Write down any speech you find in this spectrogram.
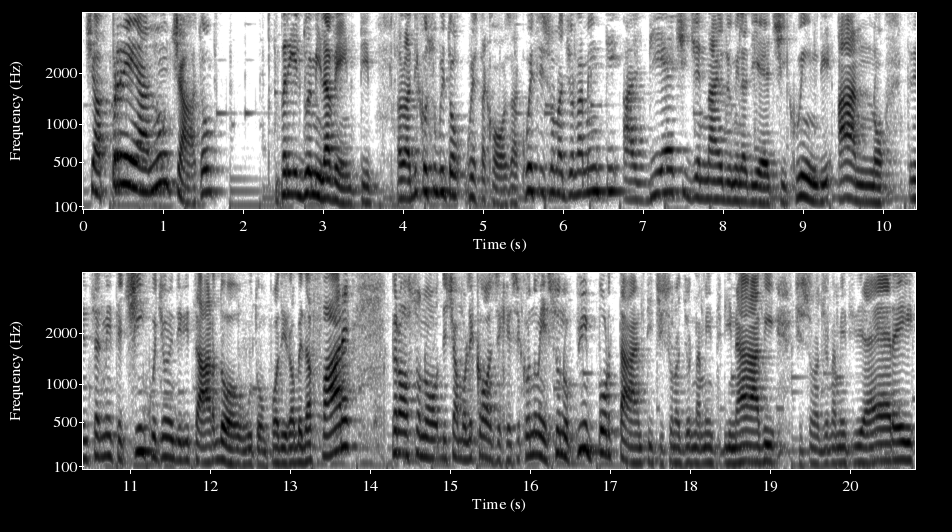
ci ha preannunciato per il 2020. Allora dico subito questa cosa, questi sono aggiornamenti al 10 gennaio 2010, quindi hanno tendenzialmente 5 giorni di ritardo, ho avuto un po' di robe da fare, però sono diciamo le cose che secondo me sono più importanti, ci sono aggiornamenti di navi, ci sono aggiornamenti di aerei,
